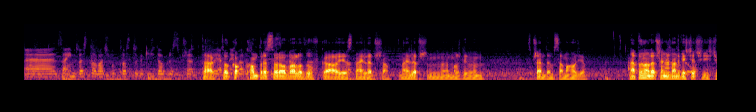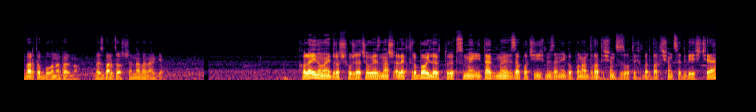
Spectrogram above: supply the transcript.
e, zainwestować po prostu w jakiś dobry sprzęt. Tak, jak to ko- najbardziej kompresorowa się sprawdza. lodówka jest najlepsza. Najlepszym możliwym sprzętem w samochodzie. Na pewno lepsza niż na Warto było. 230. Warto było na pewno, bo jest bardzo oszczędna w energię. Kolejną najdroższą rzeczą jest nasz elektroboiler, który w sumie i tak my zapłaciliśmy za niego ponad 2000 zł, chyba 2200,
